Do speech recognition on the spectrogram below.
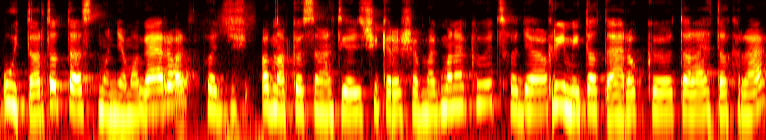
Úgy tartotta, azt mondja magáról, hogy annak köszönheti, hogy sikeresen megmenekült, hogy a krími tatárok találtak rá,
